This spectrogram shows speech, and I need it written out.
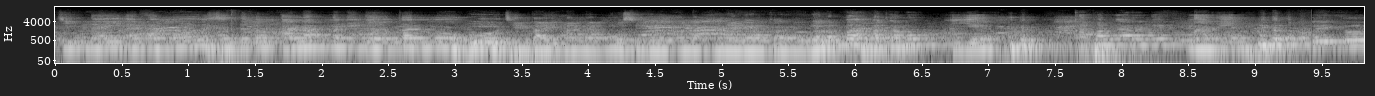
Cintai anakmu sebelum anak meninggalkanmu. Oh, cintai anakmu sebelum anak meninggalkanmu. Dalam banget kamu. Iya. Kapan ngarangnya? Kemarin. Assalamualaikum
